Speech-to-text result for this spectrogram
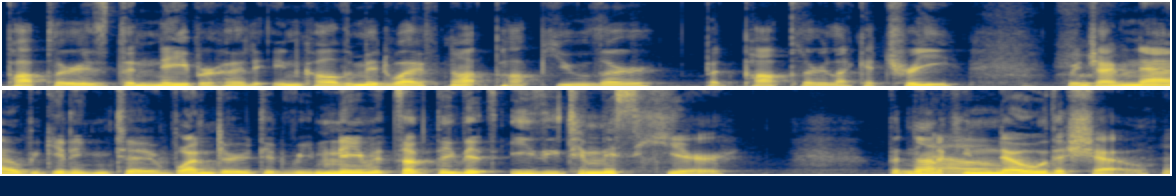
Poplar is the neighborhood in Call the Midwife, not popular, but poplar like a tree, which I'm now beginning to wonder did we name it something that's easy to mishear? But not if you know the show.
